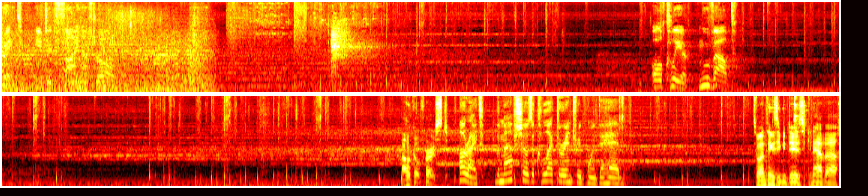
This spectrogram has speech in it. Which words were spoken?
Great. You did fine after all. Clear. Move out. I'll go first. All right. The map shows a collector entry point ahead. So one of the things you can do is you can have a,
